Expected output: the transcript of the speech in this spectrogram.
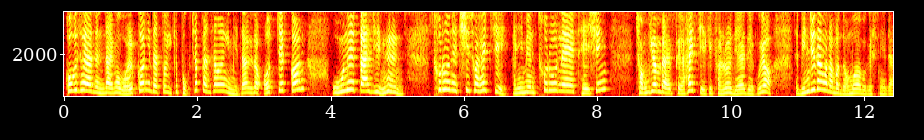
거기서 해야 된다. 이거 월권이다 또 이렇게 복잡한 상황입니다. 그래서 어쨌건 오늘까지는 토론회 취소할지 아니면 토론회 대신 정견 발표할지 이렇게 결론을 내야 되고요. 민주당을 한번 넘어와 보겠습니다.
